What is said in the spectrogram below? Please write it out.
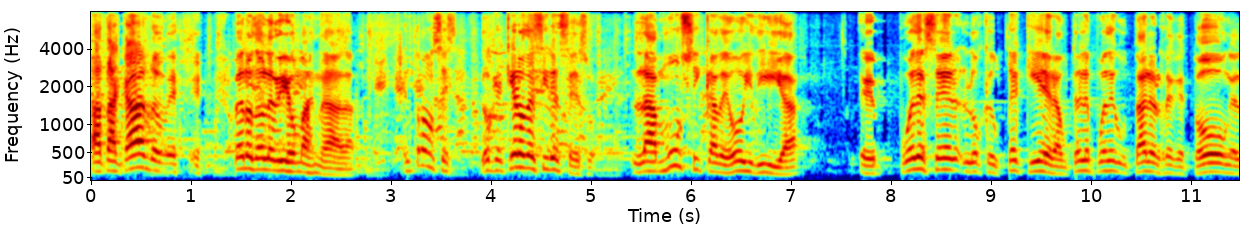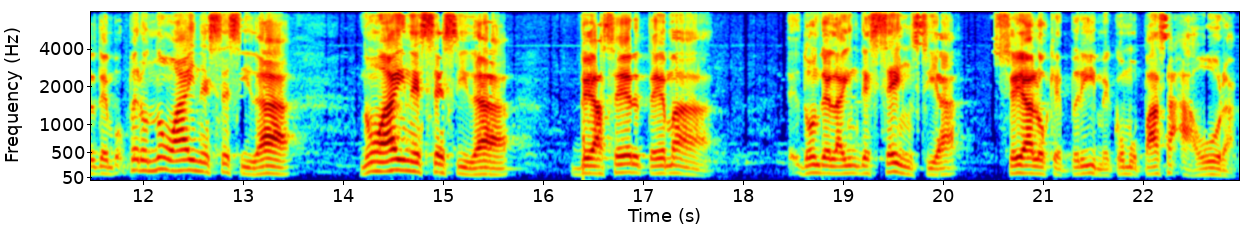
atacándome, pero no le dijo más nada. Entonces, lo que quiero decir es eso, la música de hoy día eh, puede ser lo que usted quiera, a usted le puede gustar el reggaetón, el dembow, pero no hay necesidad, no hay necesidad de hacer temas eh, donde la indecencia sea lo que prime, como pasa ahora.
